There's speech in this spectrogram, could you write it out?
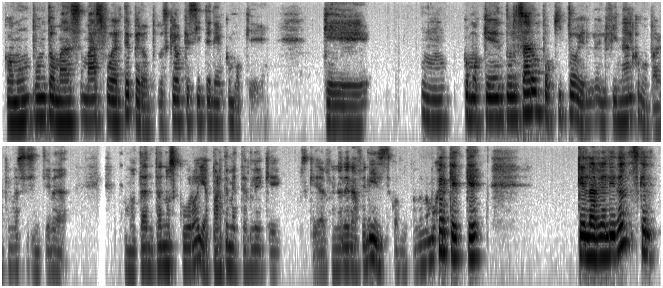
como un punto más, más fuerte, pero pues creo que sí tenían como que, que, mm, como que endulzar un poquito el, final como para que no se sintiera como tan, tan oscuro y aparte meterle que, pues, que al final era feliz con, una mujer que, que, que la realidad es que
